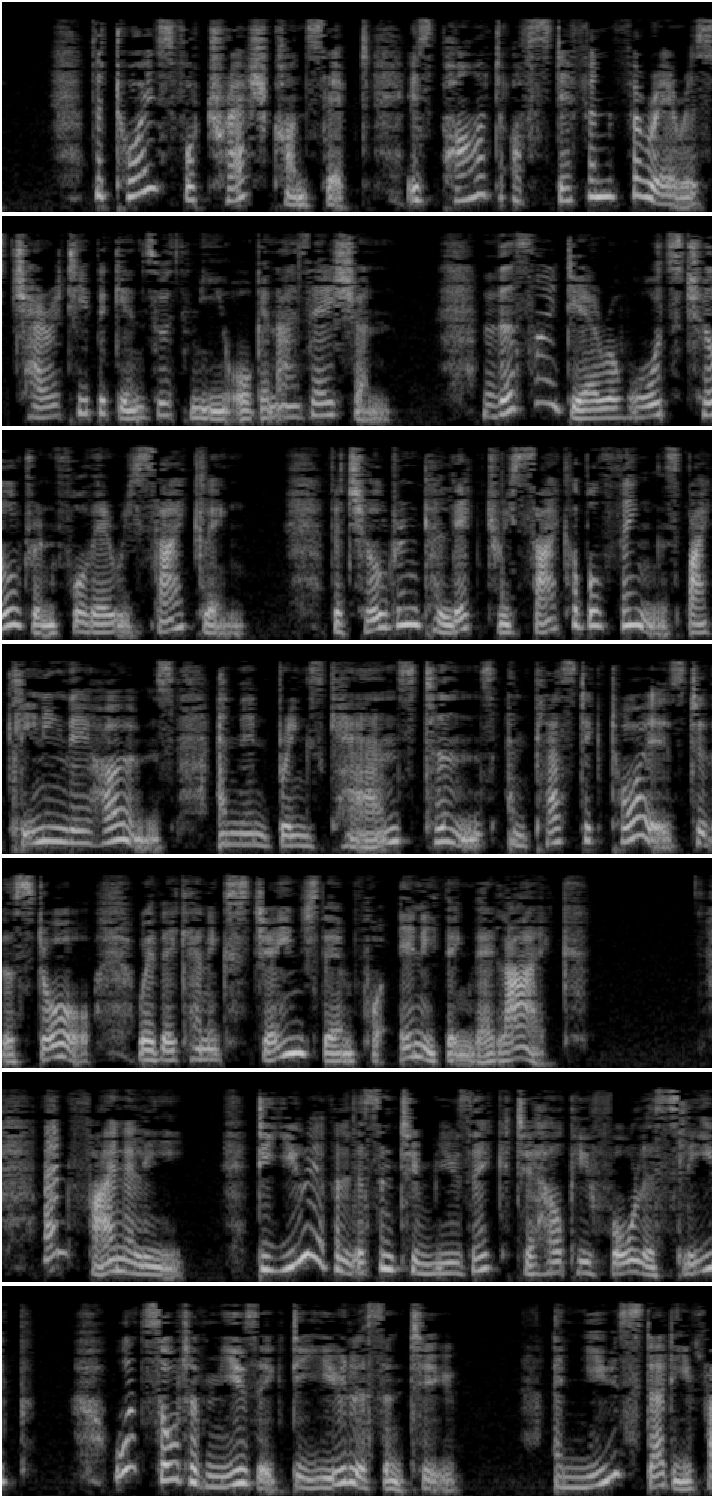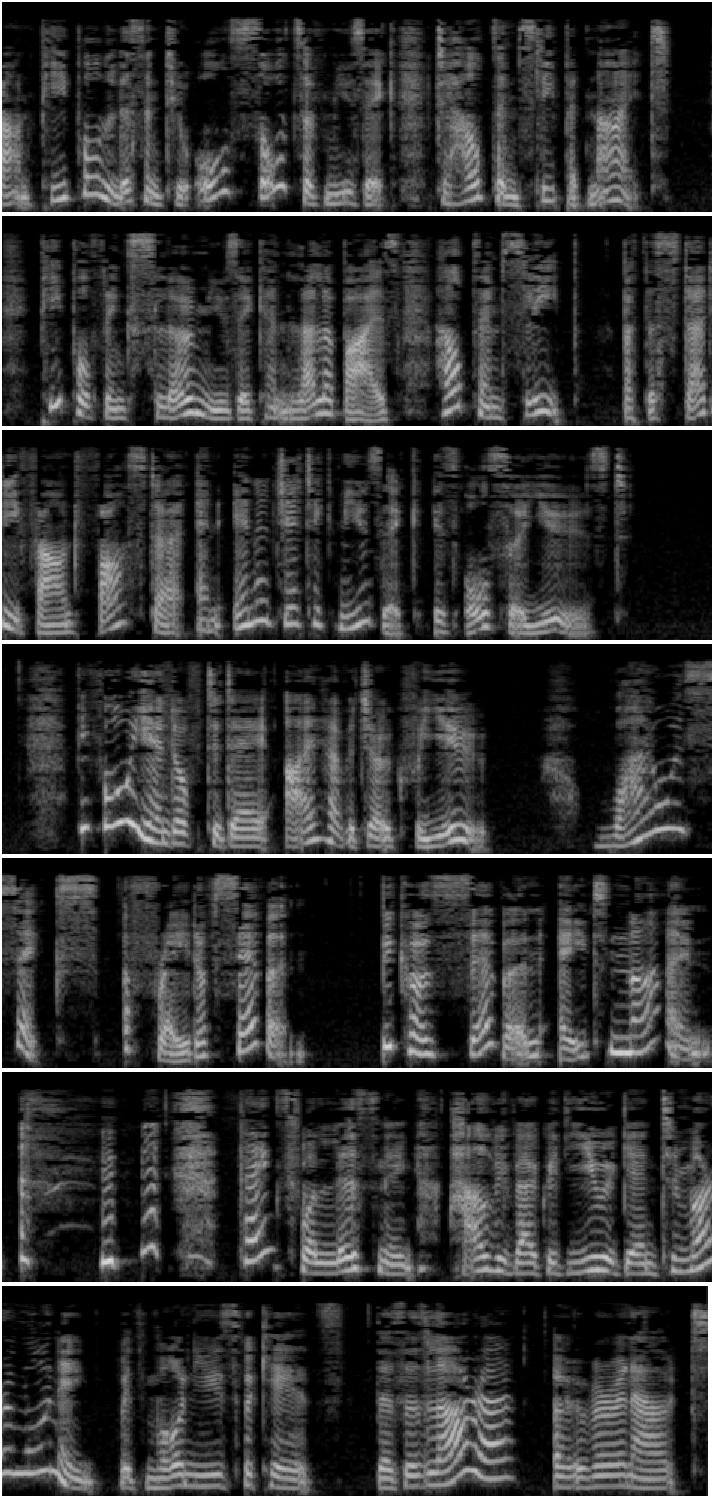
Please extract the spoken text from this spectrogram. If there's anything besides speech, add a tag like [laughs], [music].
The Toys for Trash concept is part of Stefan Ferreira's Charity Begins With Me organization. This idea rewards children for their recycling. The children collect recyclable things by cleaning their homes and then brings cans, tins and plastic toys to the store where they can exchange them for anything they like. And finally, do you ever listen to music to help you fall asleep? What sort of music do you listen to? A new study found people listen to all sorts of music to help them sleep at night. People think slow music and lullabies help them sleep, but the study found faster and energetic music is also used. Before we end off today, I have a joke for you. Why was six afraid of seven? Because seven ate nine. [laughs] [laughs] Thanks for listening. I'll be back with you again tomorrow morning with more news for kids. This is Lara, over and out.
